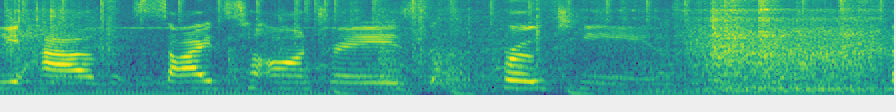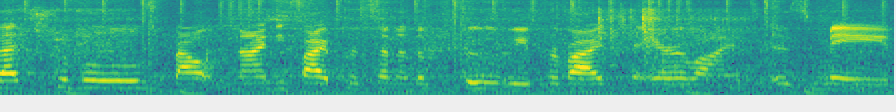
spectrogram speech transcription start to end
We have sides to entrees, proteins, vegetables. About 95% of the food we provide to airlines is made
